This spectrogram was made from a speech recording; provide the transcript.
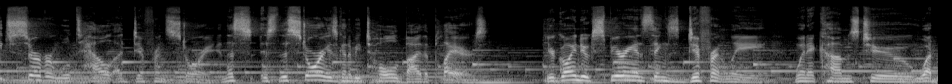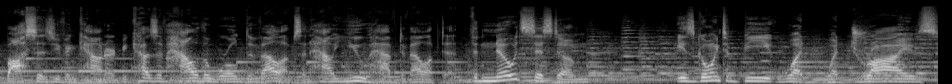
Each server will tell a different story, and this, is, this story is going to be told by the players. You're going to experience things differently when it comes to what bosses you've encountered because of how the world develops and how you have developed it. The node system is going to be what what drives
